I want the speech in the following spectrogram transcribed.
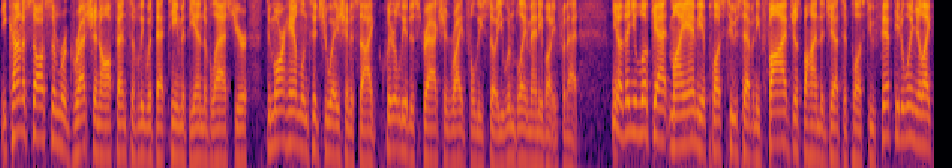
you kind of saw some regression offensively with that team at the end of last year. Damar Hamlin situation aside, clearly a distraction, rightfully so. You wouldn't blame anybody for that you know, then you look at Miami at plus 275, just behind the Jets at plus 250 to win. You're like,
